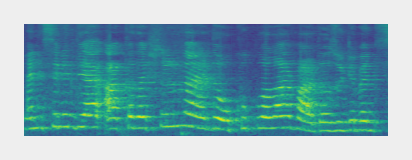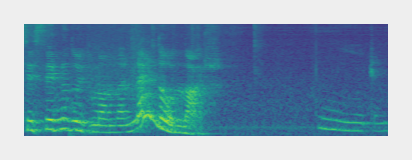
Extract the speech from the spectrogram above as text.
Hani senin diğer arkadaşların nerede? O kuklalar vardı. Az önce ben seslerini duydum onların. Nerede onlar? Bilmiyorum.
